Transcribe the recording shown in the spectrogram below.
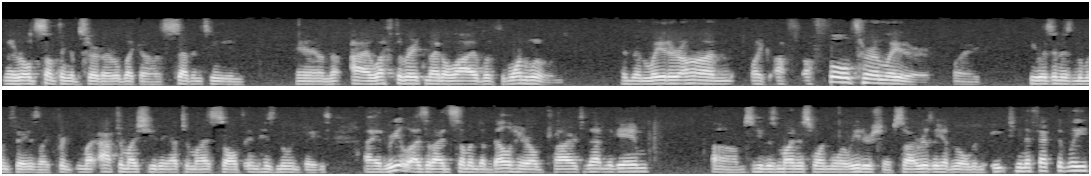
And I rolled something absurd. I rolled like a 17. And I left the Wraith Knight alive with one wound. And then later on, like a, a full turn later, like he was in his Lumen phase, like my, after my shooting, after my assault in his Lumen phase. I had realized that I'd summoned a Bell Herald prior to that in the game, um, so he was minus one more leadership. So I really had rolled an 18 effectively.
